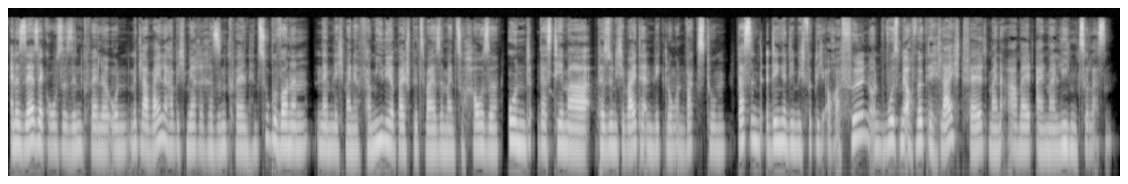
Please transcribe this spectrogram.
eine sehr, sehr große Sinnquelle und mittlerweile habe ich mehrere Sinnquellen hinzugewonnen, nämlich meine Familie beispielsweise, mein Zuhause und das Thema persönliche Weiterentwicklung und Wachstum. Das sind Dinge, die mich wirklich auch erfüllen und wo es mir auch wirklich leicht fällt, meine Arbeit einmal liegen zu lassen.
